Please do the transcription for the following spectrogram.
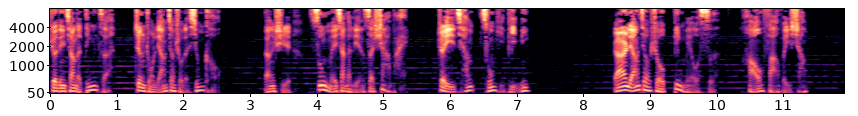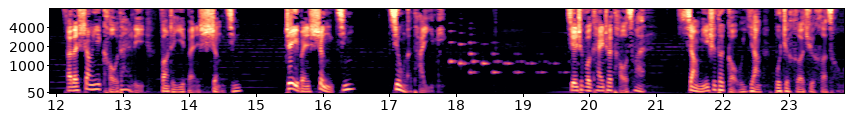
射钉枪的钉子。正中梁教授的胸口，当时苏梅家的脸色煞白，这一枪足以毙命。然而梁教授并没有死，毫发未伤，他的上衣口袋里放着一本圣经，这本圣经救了他一命。简师傅开车逃窜，像迷失的狗一样不知何去何从，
